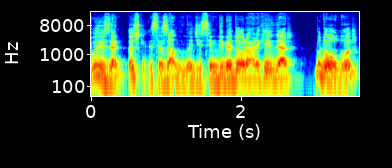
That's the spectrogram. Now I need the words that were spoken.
Bu yüzden öz kütlesi azaldığında cisim dibe doğru hareket eder. Bu da olur.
